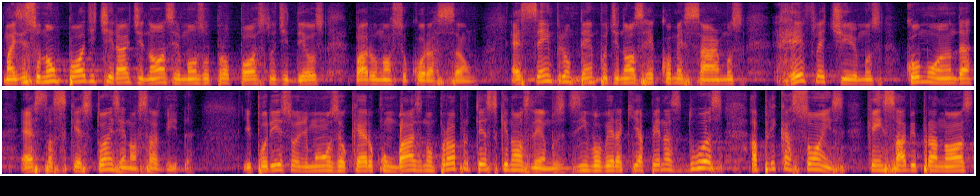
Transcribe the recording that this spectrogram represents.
Mas isso não pode tirar de nós, irmãos, o propósito de Deus para o nosso coração. É sempre um tempo de nós recomeçarmos, refletirmos como anda essas questões em nossa vida. E por isso, irmãos, eu quero, com base no próprio texto que nós lemos, desenvolver aqui apenas duas aplicações. Quem sabe para nós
